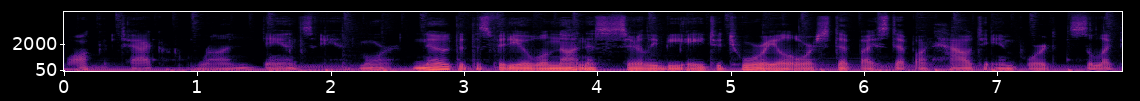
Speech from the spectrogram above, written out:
walk, attack, run, dance, and more. Note that this video will not necessarily be a tutorial or step-by-step -step on how to import select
